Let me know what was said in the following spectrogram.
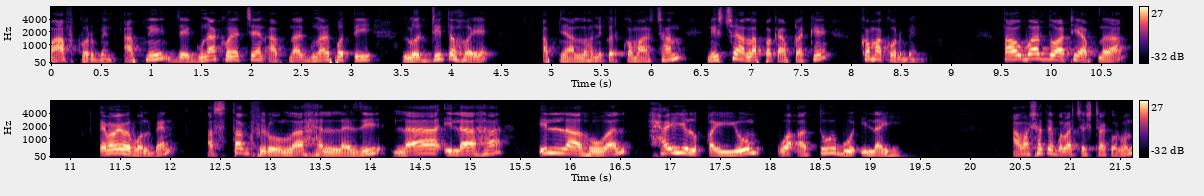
মাফ করবেন। আপনি যে গুণা করেছেন, আপনার গুনার প্রতি লজ্জিত হয়ে আপনি আল্লাহর নিকট ক্ষমা চান, নিশ্চয়ই আল্লাহ পাক আপনাকে ক্ষমা করবেন। তাওবার দোয়াটি আপনারা এভাবে বলবেন আস্তাক ফিরুল্লাহ লা ইলাহা ইল্লাহুয়াল হাইয়ুল কাইয়ুম ওয়া আতুবু ইলাই আমার সাথে বলার চেষ্টা করুন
